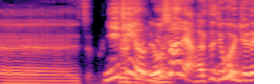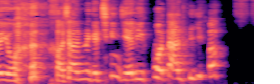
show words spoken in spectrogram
呃，你一听有硫酸两个字，就会觉得有 好像那个清洁力过大的样子。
